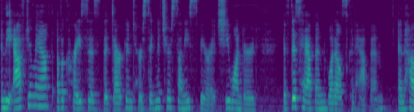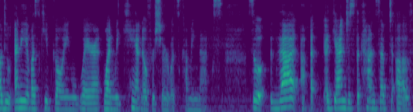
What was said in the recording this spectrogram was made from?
In the aftermath of a crisis that darkened her signature sunny spirit, she wondered if this happened, what else could happen? And how do any of us keep going where when we can't know for sure what's coming next? So that again just the concept of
